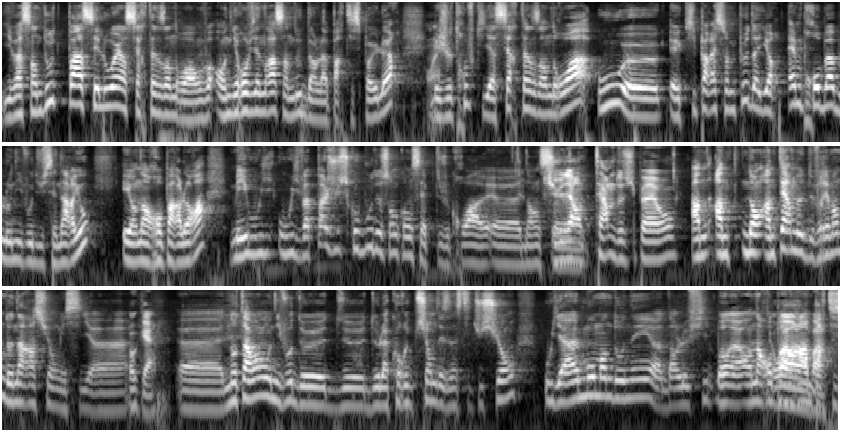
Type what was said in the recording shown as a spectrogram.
Il va sans doute pas assez loin à certains endroits. On, va- on y reviendra sans doute dans la partie spoiler mais je trouve qu'il y a certains endroits où euh, euh, qui paraissent un peu d'ailleurs improbables au niveau du scénario et on en reparlera mais où il, où il va pas jusqu'au bout de son concept je crois euh, dans Tu ce- veux dire en termes de super-héros en, en- non, en termes de, vraiment de narration ici. euh, Ok. euh, notamment au niveau de, de, de la corruption des institutions, où il y a un moment donné dans le film. Bon, on en Ouais, reparlera on en partie.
